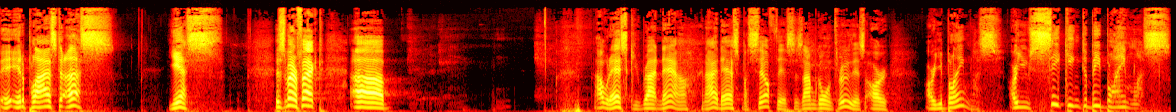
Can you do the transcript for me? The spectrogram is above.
it applies to us. Yes. As a matter of fact, uh, I would ask you right now, and I'd ask myself this as I'm going through this are, are you blameless? Are you seeking to be blameless?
